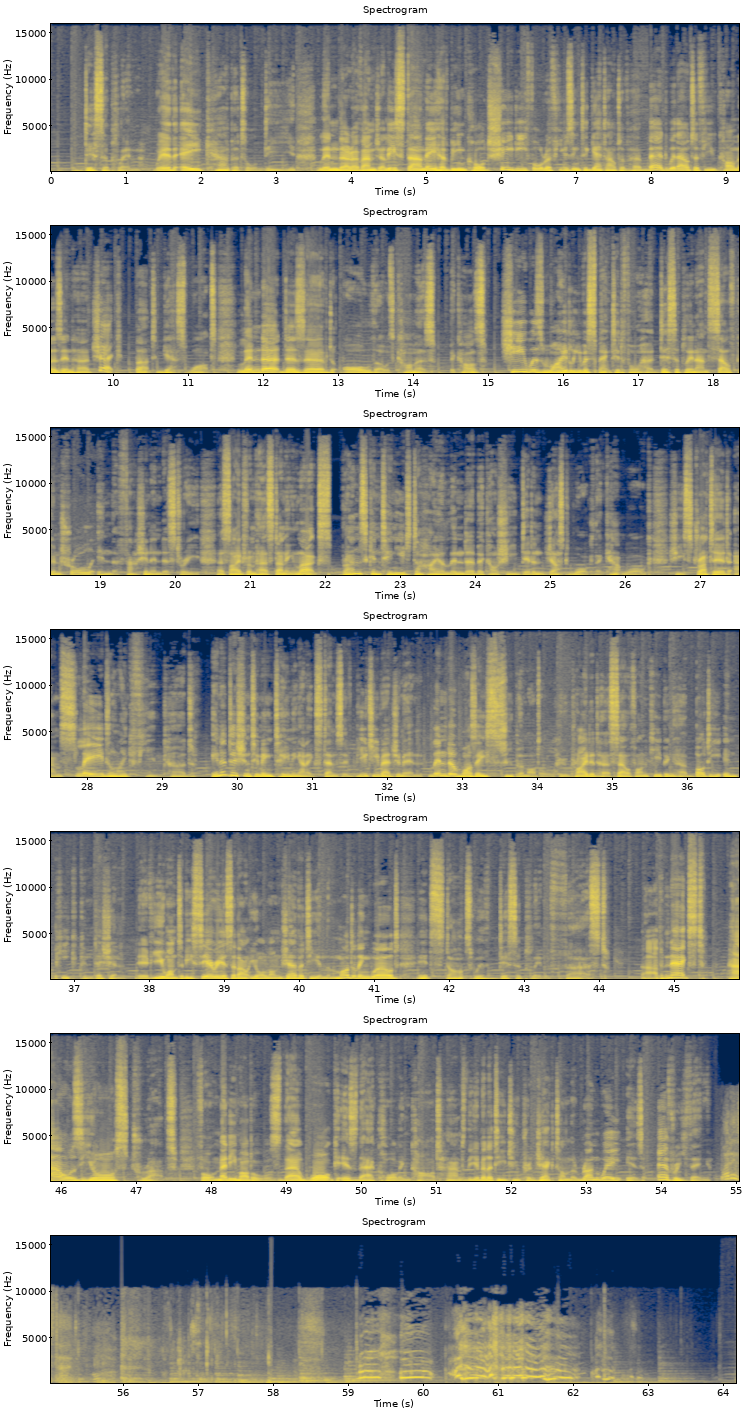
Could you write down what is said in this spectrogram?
discipline, with a capital D. Linda Evangelista may have been called shady for refusing to get out of her bed without a few commas in her check, but guess what? Linda deserved all those commas because she was widely respected for her discipline and self control in the fashion industry. Aside from her stunning looks, brands continued to hire Linda because she didn't just walk the catwalk, she strutted and slayed like few could. In addition to maintaining an extensive beauty regimen, Linda was a supermodel who prided herself on keeping her body in peak condition. If you want to be serious about your longevity in the modeling world, it starts with discipline first. Up next, How's your strut? For many models, their walk is their calling card, and the ability to project on the runway is everything. What is that?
